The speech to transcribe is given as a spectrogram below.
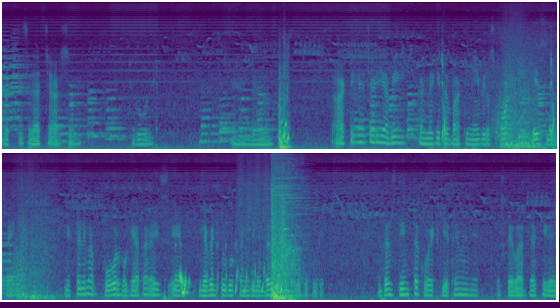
बत्तीस हज़ार चार सौ। गोल्ड। एंड आर्टिलेचरी अभी करने की तो बात ही नहीं बिकॉज़ फोर्टीन डेज़ लग जाएँगे लिटरली मैं बोर हो गया था इस लेवल टू को करने के लिए। दस दिन लगे थे पूरे। दस दिन तक वेट किए थे मैंने। उसके बाद जाके गए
